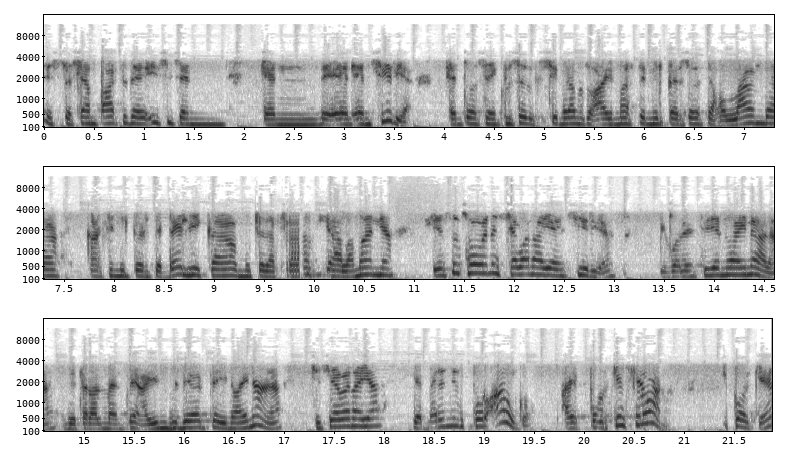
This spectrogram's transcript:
este, sean parte de ISIS en, en, en Siria. Entonces, incluso si miramos, hay más de mil personas de Holanda, casi mil personas de Bélgica, muchas de Francia, Alemania. Y esos jóvenes se van allá en Siria. Igual en Siria no hay nada, literalmente, hay un desierto y no hay nada. Si se van allá, deben ir por algo. ¿Por qué se van? ¿Y por qué?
